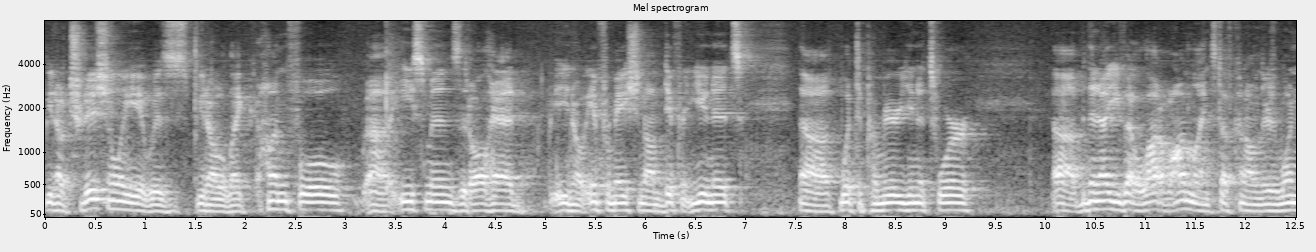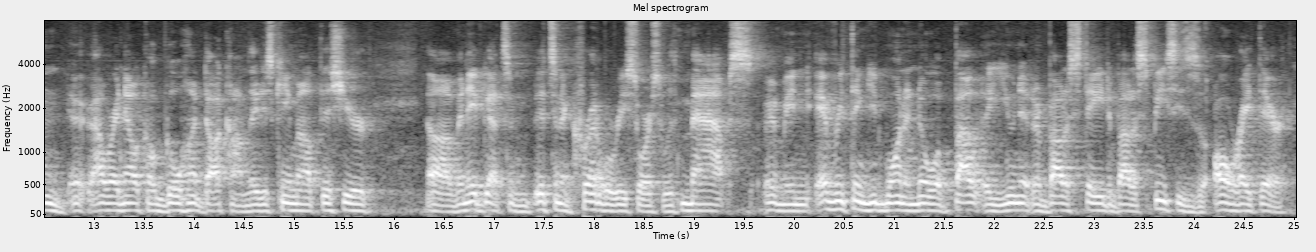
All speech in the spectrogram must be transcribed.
you know traditionally it was you know like Huntin' Fool, uh, Eastman's that all had you know information on different units uh, what the premier units were. Uh, but then now you've got a lot of online stuff coming on. There's one uh, out right now called GoHunt.com. They just came out this year, um, and they've got some. It's an incredible resource with maps. I mean, everything you'd want to know about a unit, about a state, about a species is all right there.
